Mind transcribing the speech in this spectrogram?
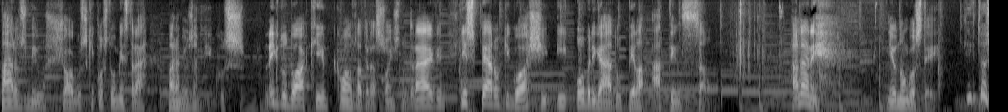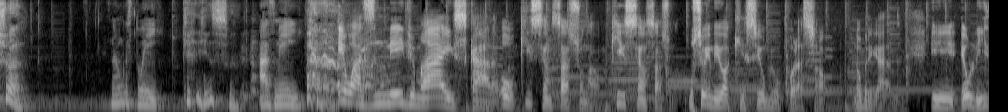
para os meus jogos que costumo mestrar para meus amigos. Link do doc com as alterações no Drive. Espero que goste e obrigado pela atenção. Hanani, eu não gostei. O que, que tu achou? Não gostei. Que isso? Asmei. Eu asmei demais, cara. Oh, que sensacional. Que sensacional. O seu e-mail aqueceu meu coração. Obrigado. E eu li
